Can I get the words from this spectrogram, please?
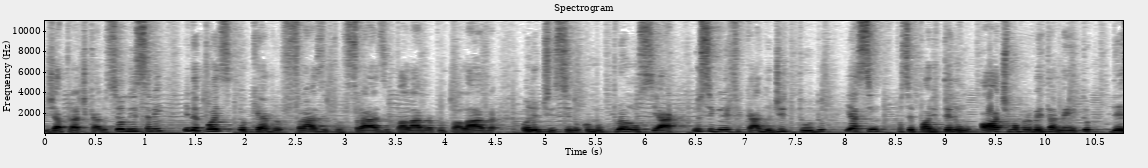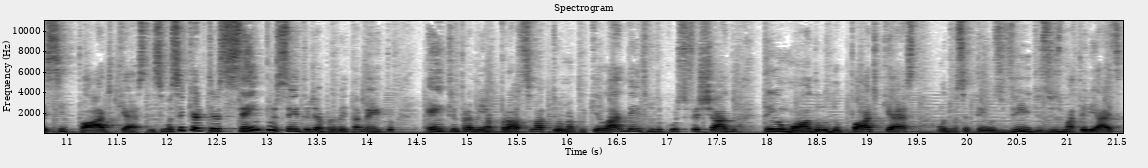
e já praticar o seu listening. E depois eu quebro frase por frase, palavra por palavra, onde eu te ensino como pronunciar e o significado de tudo. E assim você pode ter um ótimo aproveitamento desse podcast. E se você quer ter 100% de aproveitamento, entre para minha próxima turma, porque lá dentro do curso fechado tem o um módulo do podcast, onde você tem os vídeos e os materiais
